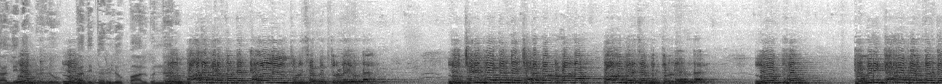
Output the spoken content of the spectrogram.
తల్లిదండ్రులు తదితరులు పాల్గొన్నారు. నువ్వు బాధపడుతుంటే కళ్ళనీళ్ళు తుడిసే మిత్రులై ఉండాలి. నువ్వు చెడిపోతుంటే చెడగొట్టకుండా బాగుపరిచే మిత్రులై ఉండాలి. నువ్వు పొగిడి గర్వపడుతుంటే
